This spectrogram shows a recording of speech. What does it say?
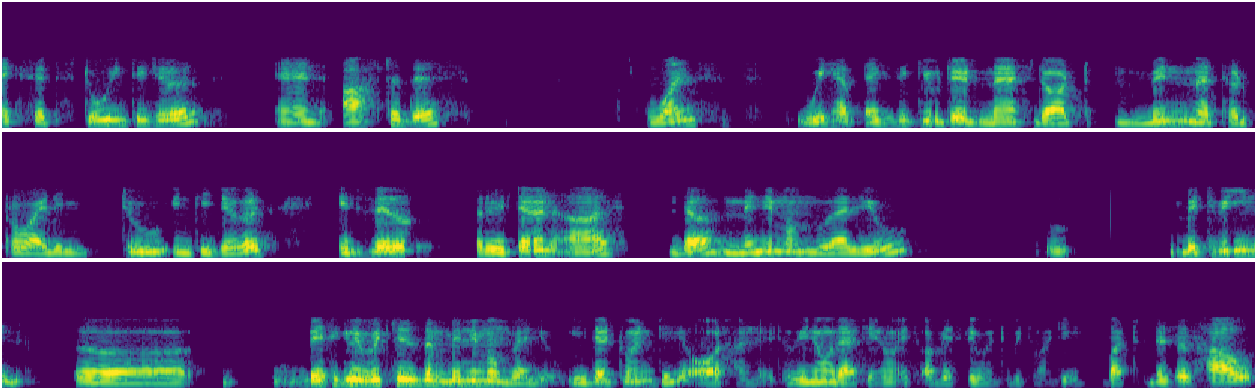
accepts two integer and after this, once we have executed math.min method providing two integers, it will return us the minimum value between uh, basically which is the minimum value either 20 or 100 we know that you know it's obviously going to be 20 but this is how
